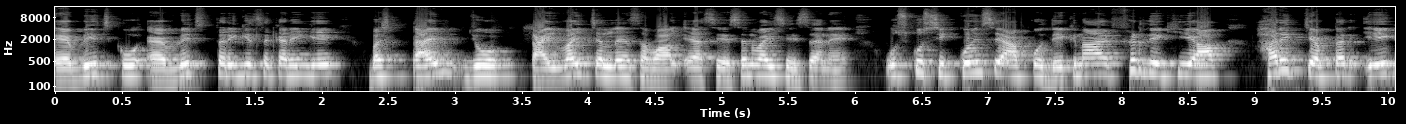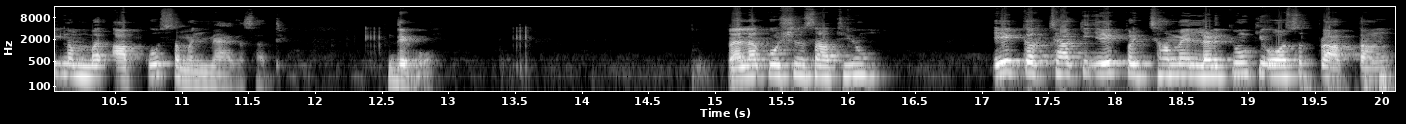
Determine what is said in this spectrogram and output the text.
एवरेज को एवरेज तरीके से करेंगे। बस टाइम जो टाइम वाइज चल रहे हैं सवाल, या सेशन वाइज सेशन है, उसको सिक्वेंस से आपको देखना है। फिर देखिए आप, हर एक चैप्टर एक नंबर आपको समझ में आएगा, साथियों। देखो। पहला क्वेश्चन साथियों, एक कक्षा की एक परीक्षा में लड़कियों की औसत प्राप्तांक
